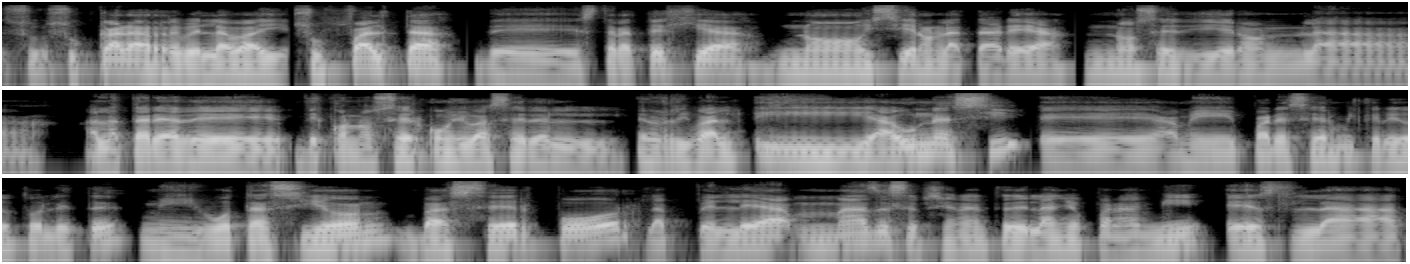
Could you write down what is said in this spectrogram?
su, su cara revelaba ahí su falta de estrategia, no hicieron la tarea, no se dieron la, a la tarea de, de conocer cómo iba a ser el, el rival. Y aún así, eh, a mi parecer, mi querido Tolete, mi votación va a ser por la pelea más decepcionante del año para mí. Es la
